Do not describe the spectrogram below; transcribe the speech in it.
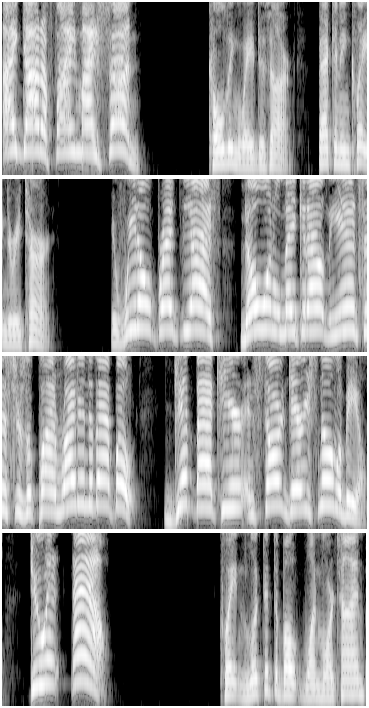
I gotta find my son! Colding waved his arm, beckoning Clayton to return. If we don't break the ice, no one will make it out, and the ancestors will climb right into that boat. Get back here and start Gary's snowmobile. Do it now. Clayton looked at the boat one more time,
